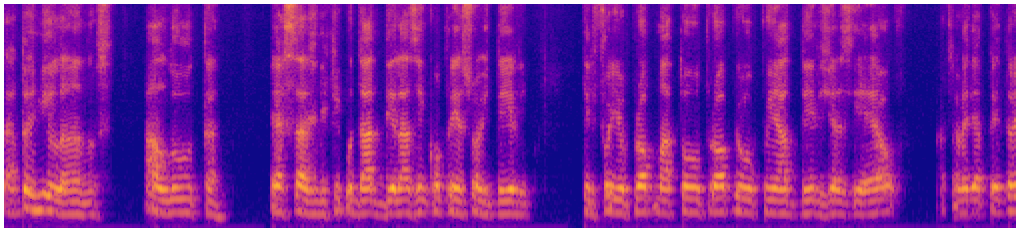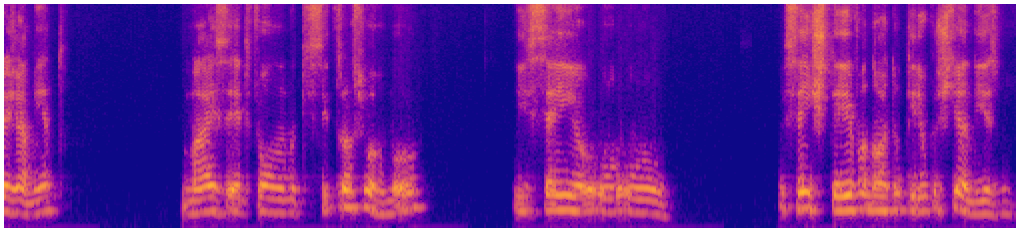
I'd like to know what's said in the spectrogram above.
há dois mil anos, a luta, essas dificuldades dele, as incompreensões dele, que ele foi o próprio matou o próprio cunhado dele, Jaziel, através de apedrejamento, mas ele foi um homem que se transformou e sem o, o sem Estevão nós não teríamos o cristianismo,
